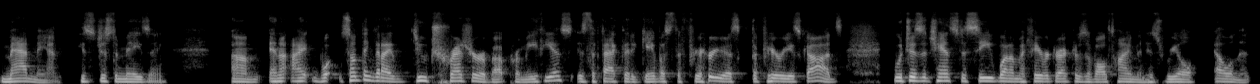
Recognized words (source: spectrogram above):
madman. He's just amazing um, and I something that I do treasure about Prometheus is the fact that it gave us the furious the furious gods, which is a chance to see one of my favorite directors of all time in his real element,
